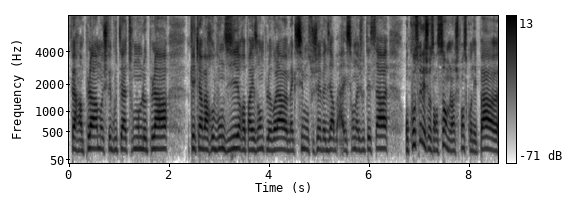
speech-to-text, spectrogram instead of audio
faire un plat. Moi, je fais goûter à tout le monde le plat. Quelqu'un va rebondir. Par exemple, voilà, Maxime, mon sous-chef, va dire bah, si on ajoutait ça? On construit les choses ensemble. hein. Je pense qu'on n'est pas. euh,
